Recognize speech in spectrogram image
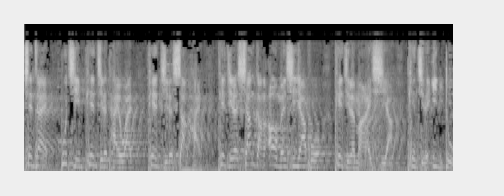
现在不仅遍及了台湾，遍及了上海，遍及了香港、澳门、新加坡，遍及了马来西亚，遍及了印度、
